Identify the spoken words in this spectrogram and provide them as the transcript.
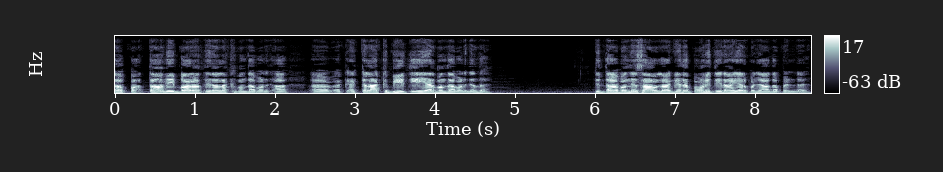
ਤਾਂ ਤਾਂ ਵੀ 12-13 ਲੱਖ ਬੰਦਾ ਬਣ 1 ਲੱਖ 20 ਹਜ਼ਾਰ ਬੰਦਾ ਬਣ ਜਾਂਦਾ। ਜੇ 10 ਬੰਦੇ ਹਿਸਾਬ ਲੱਗੇ ਤਾਂ ਪੌਣੇ 13000 ਪੰਜਾਬ ਦਾ ਪਿੰਡ ਹੈ।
